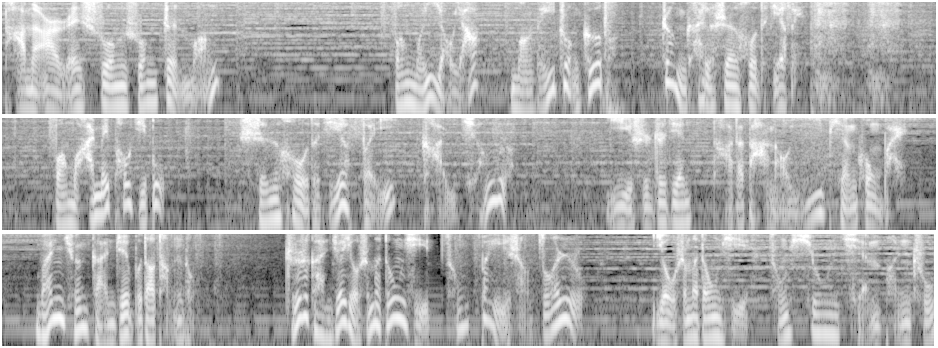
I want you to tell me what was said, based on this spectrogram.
他们二人双双阵亡。方默一咬牙，猛地一撞胳膊，挣开了身后的劫匪。方默还没跑几步，身后的劫匪开枪了。一时之间，他的大脑一片空白，完全感觉不到疼痛，只感觉有什么东西从背上钻入，有什么东西从胸前喷出。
